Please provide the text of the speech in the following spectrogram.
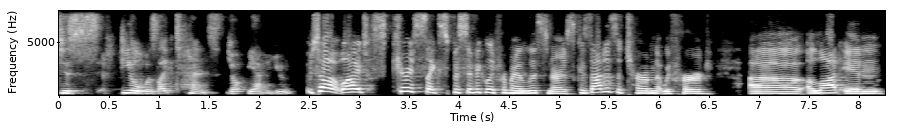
to feel was like tense. Yeah, you. So, well, I just curious, like specifically for my listeners, because that is a term that we've heard uh, a lot in,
